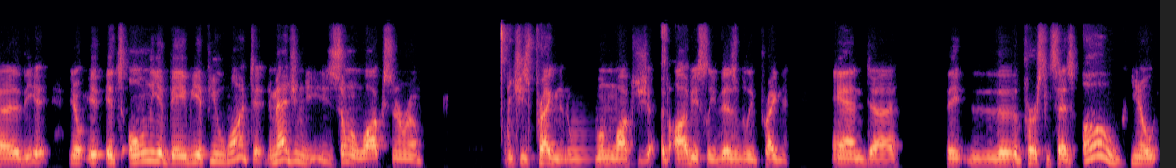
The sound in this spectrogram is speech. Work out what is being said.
Uh, the you know it, it's only a baby if you want it. Imagine someone walks in a room and she's pregnant. A woman walks, obviously visibly pregnant, and uh, the, the the person says, "Oh, you know,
